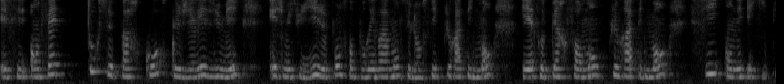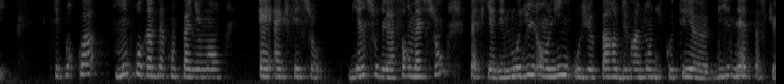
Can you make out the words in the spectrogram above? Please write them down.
Et c'est en fait tout ce parcours que j'ai résumé et je me suis dit, je pense qu'on pourrait vraiment se lancer plus rapidement et être performant plus rapidement si on est équipé. C'est pourquoi mon programme d'accompagnement est axé bien sûr de la formation parce qu'il y a des modules en ligne où je parle de vraiment du côté euh, business parce que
